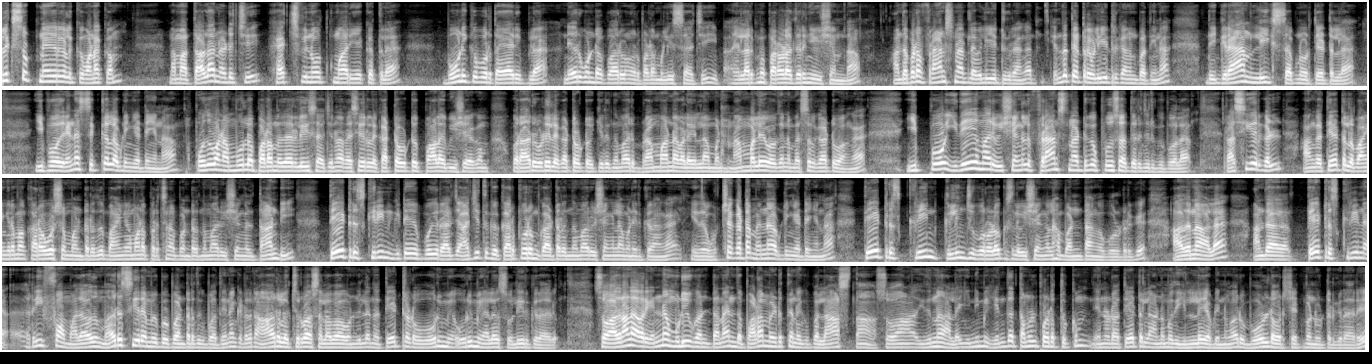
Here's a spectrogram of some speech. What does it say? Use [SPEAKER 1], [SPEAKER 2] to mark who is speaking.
[SPEAKER 1] ஃப்ளிக்ஸுட் நேயர்களுக்கு வணக்கம். நம்ம தலை நடித்து ஹெச் வினோத்குமார் இயக்கத்தில் போனி கபூர் தயாரிப்பில் நேர்கொண்ட பார்வைன்னு ஒரு படம் ரிலீஸ் ஆச்சு. எல்லாருக்குமே பரவாயில்ல தெரிஞ்ச விஷயம் தான் அந்த படம் ஃப்ரான்ஸ் நாட்டில் வெளியிட்டிருக்காங்க. எந்த தேட்டர் வெளியிட்டிருக்காங்கன்னு பார்த்தீங்கன்னா தி கிராண்ட் லீக்ஸ் அப்படின்னு ஒரு தேட்டரில் இப்போ அது என்ன சிக்கல் அப்படின்னு கேட்டிங்கன்னா பொதுவாக நம்ம ஊரில் படம் ஏதாவது ரிலீஸ் ஆச்சுன்னா ரசிகர்களை கட் அவுட்டு பாலாபிஷேகம் ஒரு அறுவடையில் கட் அவுட் வைக்கிறது இந்த மாதிரி பிரம்மாண்ட வேலையெல்லாம் பண்ணி நம்மளே ஒரு மெர்சல் காட்டுவாங்க. இப்போது இதே மாதிரி விஷயங்கள் ஃப்ரான்ஸ் நாட்டுக்கு புதுசாக தெரிஞ்சிருக்கு போல். ரசிகர்கள் அங்கே தேட்டரில் பயங்கரமாக கரகோஷம் பண்ணுறது பயங்கரமான பிரச்சனை பண்ணுறது மாதிரி விஷயங்கள் தாண்டி தேட்டர் ஸ்க்ரீன்கிட்டே போய் ரஜ அஜித்துக்கு கற்பூரம் காட்டுறது இந்த மாதிரி விஷயங்கள்லாம் பண்ணியிருக்காங்க இதில் உச்சக்கட்டம் என்ன அப்படின்னு கேட்டிங்கன்னா தேட்டர் ஸ்க்ரீன் கிழிஞ்சு போகிற அளவுக்கு சில விஷயங்கள்லாம் பண்ணிட்டாங்க போல் இருக்கு. அதனால் அந்த தேட்டர் ஸ்க்ரீனை ரீஃபார்ம் அதாவது மறுசீரமைப்பு பண்ணுறதுக்கு பார்த்தீங்கன்னா கிட்டத்தட்ட ஆறு லட்சம் லட்ச ரூபா செலவாகும் சொல்லி அந்த தேட்டரோட உரிமை உரிமையாளர் சொல்லியிருக்கிறாரு. ஸோ அதனால் அவர் என்ன முடிவு பண்ணிட்டானா இந்த படம் எடுத்து எனக்கு இப்போ லாஸ் தான். ஸோ இதனால் இனிமேல் எந்த தமிழ் படத்துக்கும் என்னோட தேட்டரில் அனுமதி இல்லை அப்படின்னு மாதிரி போல்டு அவர் ஸ்டேட் பண்ணி விட்டுருக்காரு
